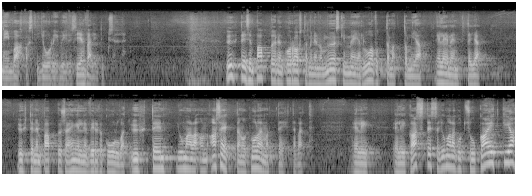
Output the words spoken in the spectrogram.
niin vahvasti juuri virsien välityksellä. Yhteisen pappeuden korostaminen on myöskin meidän luovuttamattomia elementtejä. Yhteinen pappeus ja hengellinen virka kuuluvat yhteen. Jumala on asettanut molemmat tehtävät. Eli Eli kasteessa Jumala kutsuu kaikkia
